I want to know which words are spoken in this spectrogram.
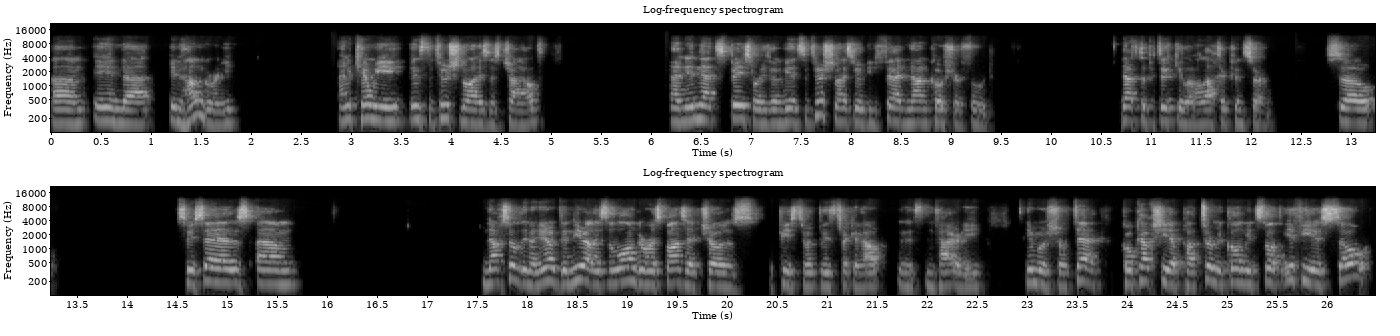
um, in uh, in Hungary, and can we institutionalize this child? And in that space where he's going to be institutionalized, he would be fed non-kosher food. That's the particular halachic concern. So, so he says, um, Nachsov you know, the Nira, it's a longer response. I chose piece to it. Please check it out in its entirety. If he is so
